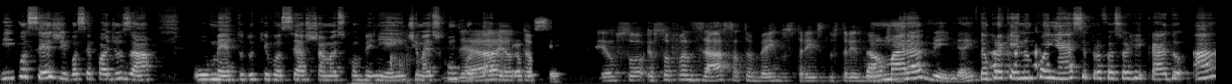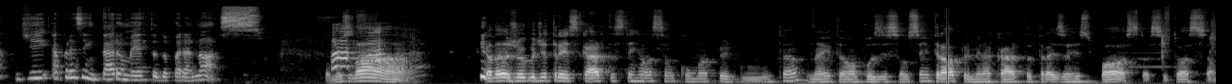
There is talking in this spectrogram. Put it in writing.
e você, Gi, você pode usar o método que você achar mais conveniente, mais confortável para tô... você. Eu sou, eu sou fanzaça também dos três, dos três Então, maravilha. Então, para quem não conhece, professor Ricardo, há de apresentar o método para nós. Vamos lá. Cada jogo de três cartas tem relação com uma pergunta, né? Então, a posição central, a primeira carta traz a resposta, a situação.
